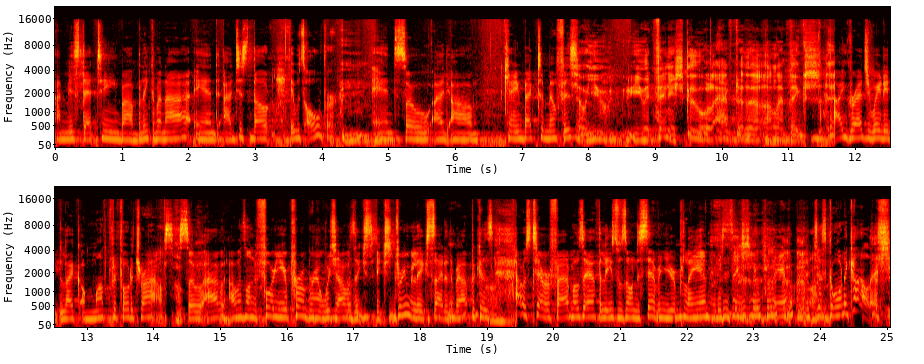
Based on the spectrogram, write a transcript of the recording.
I missed that team by a blink of an eye. And I just thought it was over. And so I um, came back to Memphis. So you you had finished school after the Olympics. I graduated like a month before the trials. So I, I was on the four year program, which I was ex- extremely excited about because I was terrified. Most athletes was on the seven year plan or the six year plan, just going to college.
